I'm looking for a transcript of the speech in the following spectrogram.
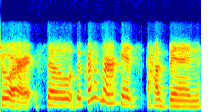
Sure. So the credit markets have been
